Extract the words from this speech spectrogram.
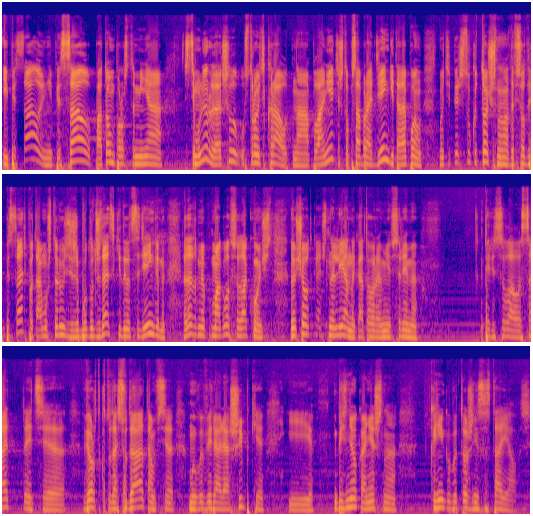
и писал, и не писал. Потом просто меня стимулировали, решил устроить крауд на планете, чтобы собрать деньги. Тогда понял, ну теперь, сука, точно надо все дописать, потому что люди же будут ждать, скидываться деньгами. Вот это мне помогло все закончить. Но еще вот, конечно, Лена, которая мне все время пересылала сайт, эти верстку туда-сюда, там все мы выверяли ошибки, и без нее, конечно, книга бы тоже не состоялась.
